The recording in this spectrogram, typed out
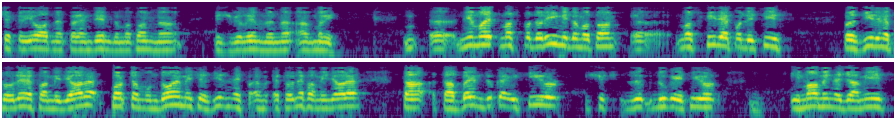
që krijohet në perëndim, domethënë në zhvillim dhe në ardhmëri. Njëmbëdhjetë mospërdorimi domethënë mos ftesa e policisë për zgjidhjen e problemeve familjare, por të mundohemi që zgjidhjen e problemeve familjare ta ta bëjmë duke i thirrur duke i thirrur imamin e xhamisë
